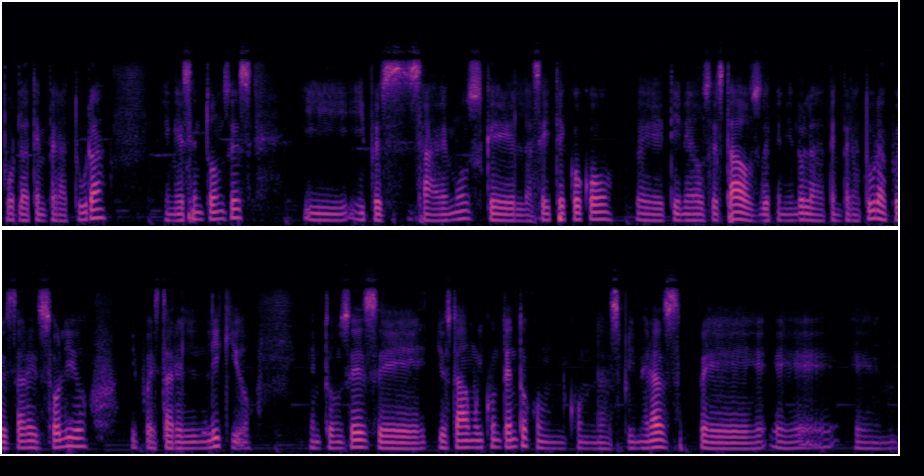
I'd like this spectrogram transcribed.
por la temperatura en ese entonces y, pues sabemos que el aceite de coco eh, tiene dos estados dependiendo de la temperatura, puede estar el sólido y puede estar el líquido. Entonces eh, yo estaba muy contento con, las primeras em,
